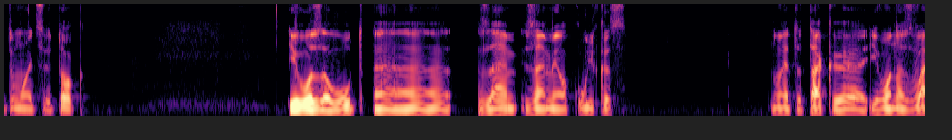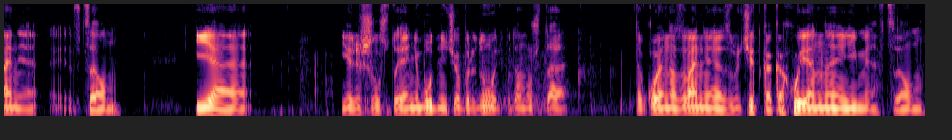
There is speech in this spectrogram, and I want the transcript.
Это мой цветок. Его зовут э, Зам- Замиокулькас. Ну, это так э, его название э, в целом. И я и решил, что я не буду ничего придумывать, потому что такое название звучит как охуенное имя в целом.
